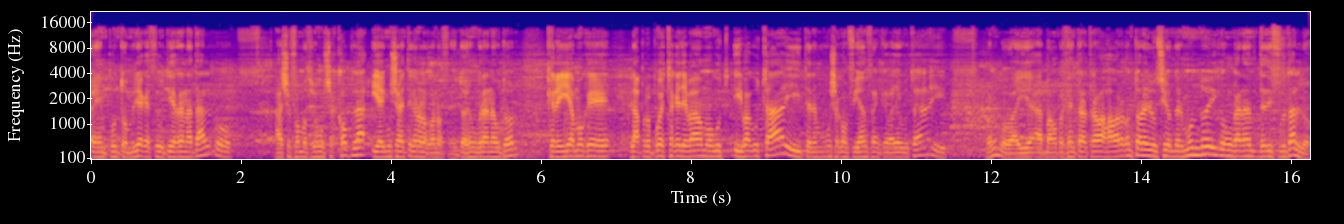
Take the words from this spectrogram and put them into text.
en Punto Umbría, que es su tierra natal, pues, ha hecho famoso muchas coplas y hay mucha gente que no lo conoce. Entonces es un gran autor. Creíamos que la propuesta que llevábamos iba a gustar y tenemos mucha confianza en que vaya a gustar y bueno, pues ahí vamos a presentar el trabajo ahora con toda la ilusión del mundo y con ganas de disfrutarlo.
